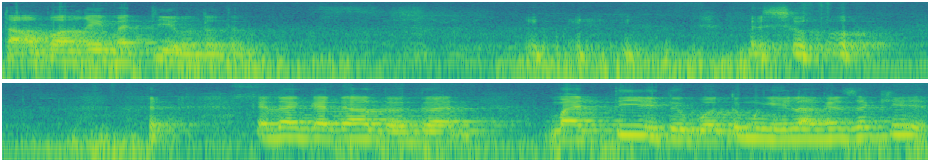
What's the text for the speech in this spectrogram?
Tak apa hari mati orang tu. Suruh kadang-kadang tuan-tuan mati itu pun tu menghilangkan sakit.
